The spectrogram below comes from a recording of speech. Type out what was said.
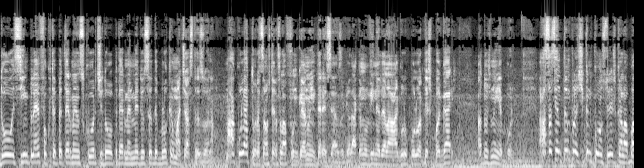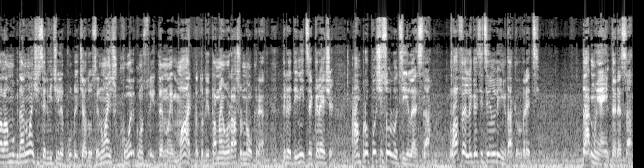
două simple, făcute pe termen scurt și două pe termen mediu să deblocăm această zonă. Maculatură sau șters la fund, că ea nu interesează, că dacă nu vine de la grupul lor de șpăgari, atunci nu e bun. Asta se întâmplă și când construiești ca la Balamuc, dar nu ai și serviciile publice aduse. Nu ai școli construite noi, mari, pentru că mai orașul nou creat, grădinițe, creșe. Am propus și soluțiile astea. La fel, le găsiți în link dacă vreți. Dar nu i-a interesat.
